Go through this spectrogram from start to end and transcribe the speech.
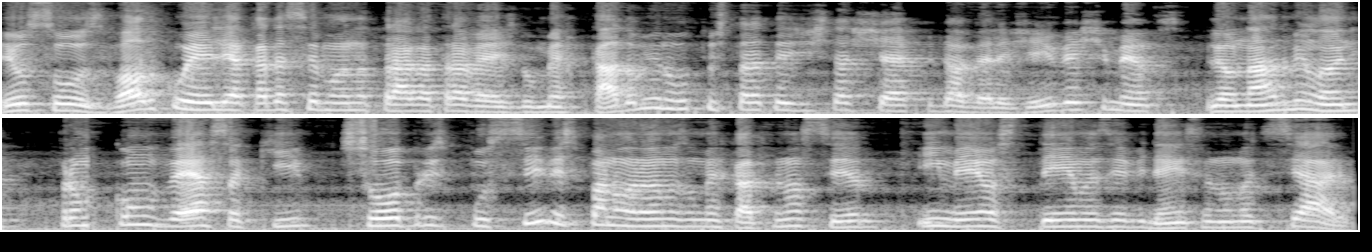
Eu sou Oswaldo Coelho e a cada semana trago através do Mercado Minuto o estrategista-chefe da VLG Investimentos, Leonardo Milani, para uma conversa aqui sobre possíveis panoramas no mercado financeiro em meio aos temas e evidência no noticiário.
